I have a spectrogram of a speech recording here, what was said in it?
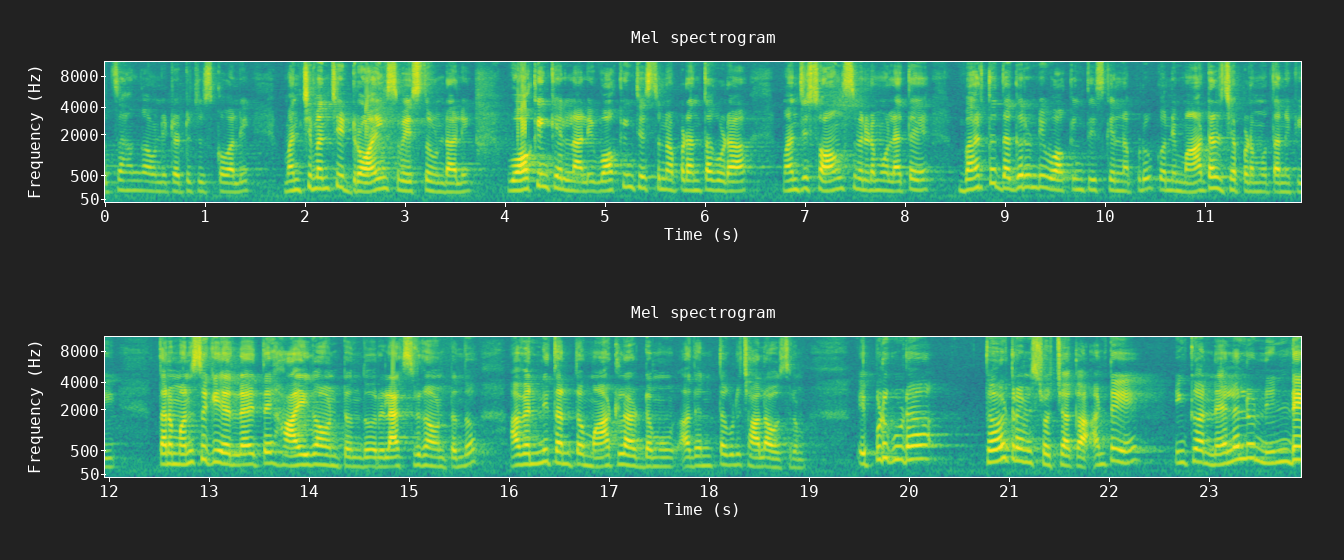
ఉత్సాహంగా ఉండేటట్టు చూసుకోవాలి. మంచి మంచి డ్రాయింగ్స్ వేస్తూ ఉండాలి. వాకింగ్కి వెళ్ళాలి. వాకింగ్ చేస్తున్నప్పుడంతా కూడా మంచి సాంగ్స్ వినడము లేకపోతే భర్త దగ్గరుండి వాకింగ్ తీసుకెళ్ళినప్పుడు కొన్ని మాటలు చెప్పడము తనకి. తన మనసుకి ఎలా అయితే హాయిగా ఉంటుందో రిలాక్స్డ్గా ఉంటుందో అవన్నీ తనతో మాట్లాడడము అదంతా కూడా చాలా అవసరం. ఎప్పుడు కూడా థర్డ్ ట్రైమిస్టర్ వచ్చాక అంటే ఇంకా నెలలు నిండే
